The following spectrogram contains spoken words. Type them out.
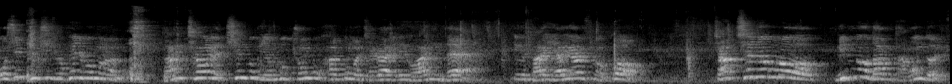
50, 64페이지 보면은 당 차원의 친북, 영북, 종북 활동을 제가 있는데 이거 다 이야기할 수는 없고 자체적으로 민노당 당원들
